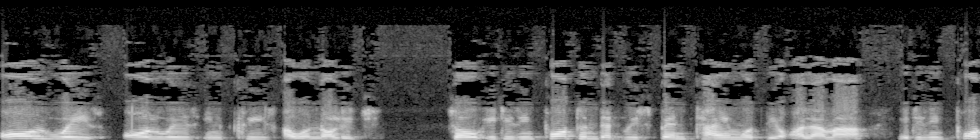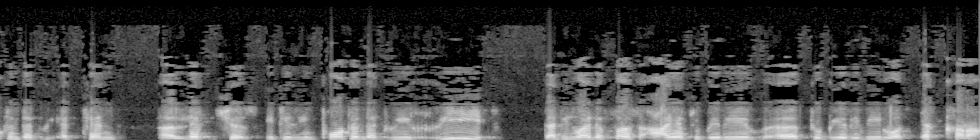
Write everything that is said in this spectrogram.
always, always increase our knowledge. So it is important that we spend time with the ulama. It is important that we attend uh, lectures. It is important that we read. That is why the first ayah to be, re- uh, to be revealed was Iqra.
